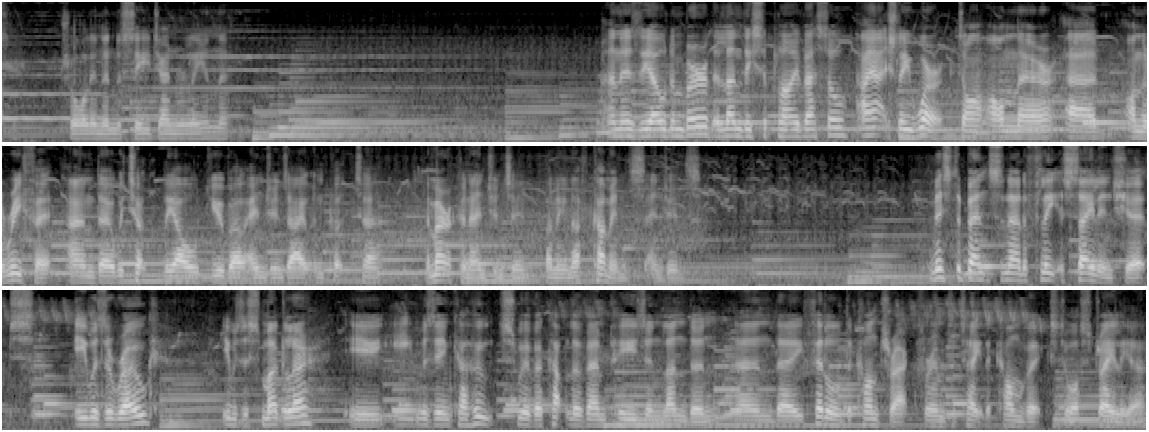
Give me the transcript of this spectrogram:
trawling in the sea generally, isn't it? And there's the Oldenburg, the Lundy supply vessel. I actually worked on, on there uh, on the refit, and uh, we took the old U-boat engines out and put uh, American engines in. Funny enough, Cummins engines. Mr. Benson had a fleet of sailing ships. He was a rogue, he was a smuggler, he, he, was in cahoots with a couple of MPs in London and they fiddled the contract for him to take the convicts to Australia.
